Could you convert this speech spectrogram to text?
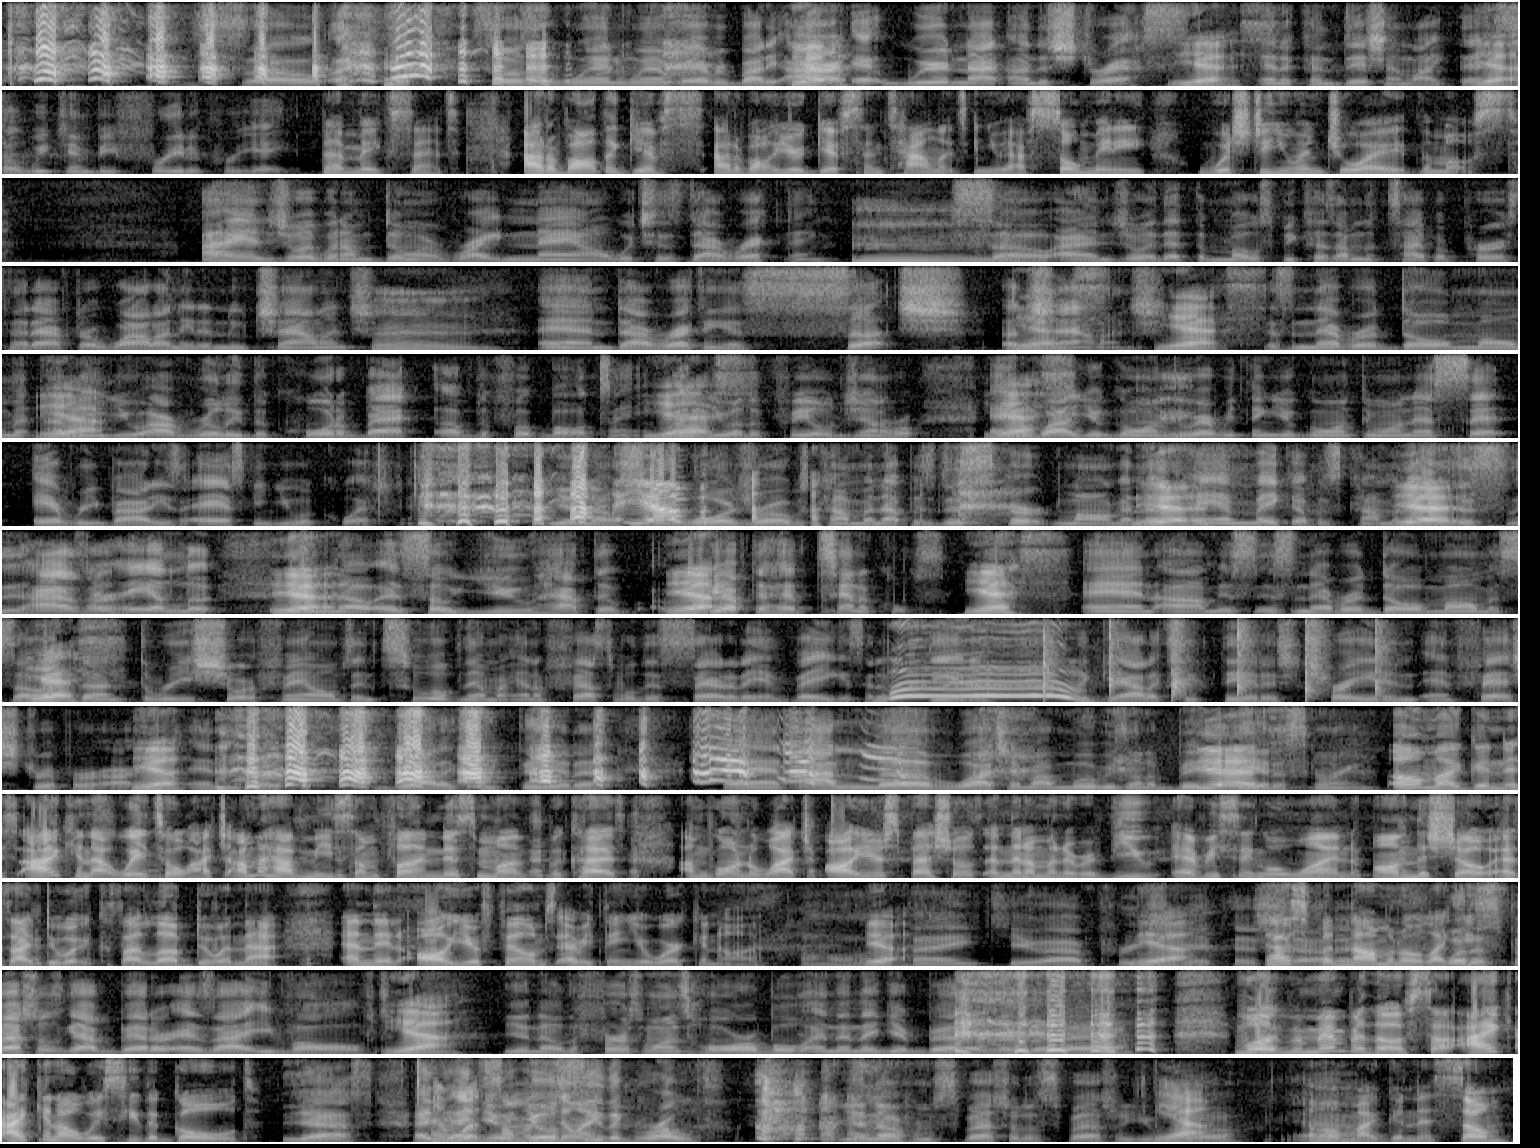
so, so it's a win-win for everybody. Yeah. Our, eh, we're not under stress. Yes. In a condition like that, Yeah. so we can be free to create. That makes sense. Out of all the gifts, out of all your gifts and talents, and you have so many, which do you enjoy the most? I enjoy what I'm doing right now, which is directing. Mm. So I enjoy that the most because I'm the type of person that after a while I need a new challenge. Mm. And directing is such a yes. challenge. Yes. It's never a dull moment. Yeah. I mean, you are really the quarterback of the football team. Like, Yes. you are the field general. And Yes. while you're going through everything you're going through on that set, everybody's asking you a question. you know, so Yep. wardrobe's coming up. Is this skirt long enough? Yes. Hand makeup is coming Yes. up. Is this, how's her hair look? Yeah. You know, and so you have to Yeah. you have to have tentacles Yes. and um, it's it's never a dull moment. So Yes. I've done three short films, and two of them are in a festival this Saturday in Vegas at a Woo! theater, the Galaxy Theaters. Trade and, and Fat Stripper are Yeah. in, in the Galaxy Theater, and I love watching my movies on a big Yes. theater screen. Oh my goodness. I cannot wait to watch. I'm going to have me some fun this month because I'm going to watch all your specials and then I'm going to review every single one on the show as I do it because I love doing that. And then all your films, everything you're working on. Oh, Yeah. thank you. I appreciate Yeah. that. That's phenomenal. Like well, the specials got better as I evolved. Yeah. You know, the first one's horrible, and then they get better. They down. Well, remember though, so I, I can always see the gold. Yes, And and, what you, someone's will doing. see the growth. you know, from special to special. You Yeah. will. Oh my goodness. So,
